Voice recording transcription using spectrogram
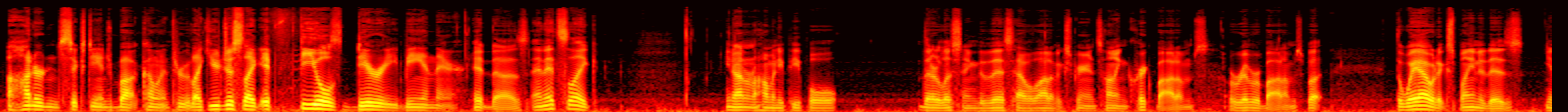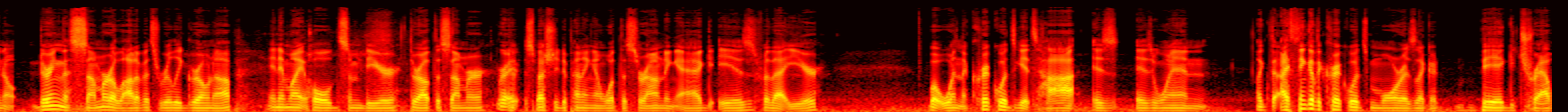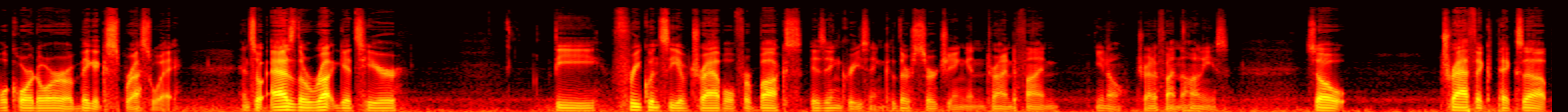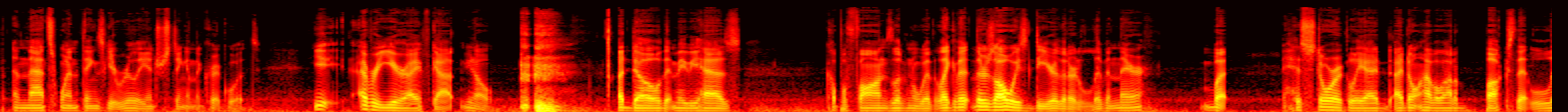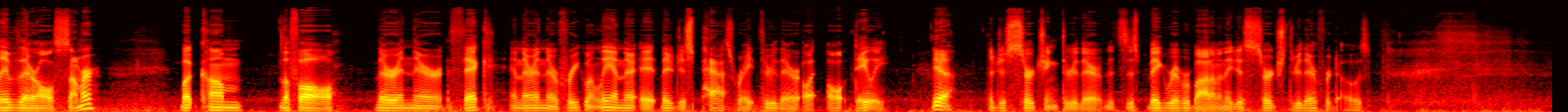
160 inch buck coming through. Like you just like it feels deery being there. It does. And it's like, you know, I don't know how many people that are listening to this have a lot of experience hunting creek bottoms or river bottoms, but the way I would explain it is, you know, during the summer, a lot of it's really grown up and it might hold some deer throughout the summer, Right. especially depending on what the surrounding ag is for that year. But when the crickwoods gets hot is is when like the, I think of the crickwoods more as like a big travel corridor or a big expressway. And so as the rut gets here, the frequency of travel for bucks is increasing because they're searching and trying to find, you know, trying to find the honeys. So traffic picks up, and that's when things get really interesting in the creek woods. You, every year I've got, you know, a doe that maybe has couple fawns living with. Like there, there's always deer that are living there, but historically I I don't have a lot of bucks that live there all summer, but come the fall they're in there thick and they're in there frequently and they they just pass right through there all, all daily. Yeah. They're just searching through there. It's this big river bottom and they just search through there for does.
